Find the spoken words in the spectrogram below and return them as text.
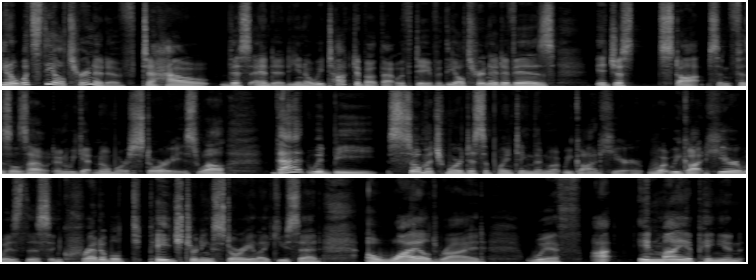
you know what's the alternative to how this ended? You know we talked about that with david. The alternative is it just stops and fizzles out and we get no more stories well that would be so much more disappointing than what we got here. What we got here was this incredible page turning story, like you said, a wild ride with, uh, in my opinion,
